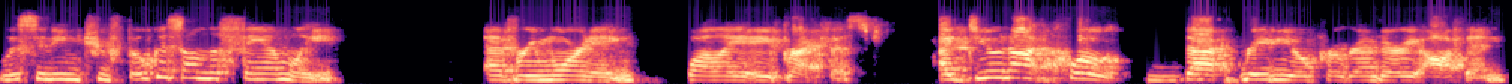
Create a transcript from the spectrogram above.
listening to Focus on the Family every morning while I ate breakfast. I do not quote that radio program very often,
